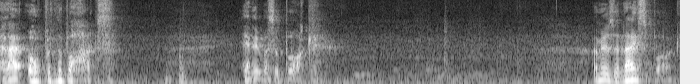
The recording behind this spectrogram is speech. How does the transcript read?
And I opened the box, and it was a book. I mean, it was a nice book.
